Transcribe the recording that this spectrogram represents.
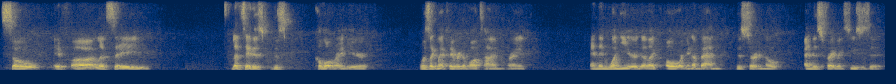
So if uh, let's say let's say this this cologne right here was like my favorite of all time, right? And then one year they're like, oh, we're gonna ban this certain note, and this fragrance uses it.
